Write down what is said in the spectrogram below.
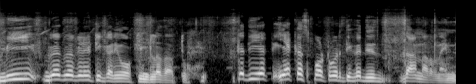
मी वेगवेगळ्या ठिकाणी वॉकिंगला जातो. कधी एक एका स्पॉटवरती कधी जाणार नाही मी.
